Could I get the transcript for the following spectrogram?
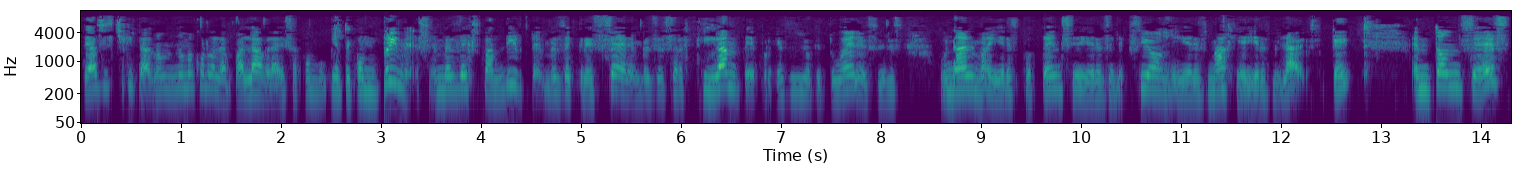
te haces chiquita, no, no me acuerdo la palabra esa, como que te comprimes en vez de expandirte, en vez de crecer, en vez de ser gigante, porque eso es lo que tú eres, eres un alma y eres potencia y eres elección y eres magia y eres milagros, ¿ok? Entonces,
